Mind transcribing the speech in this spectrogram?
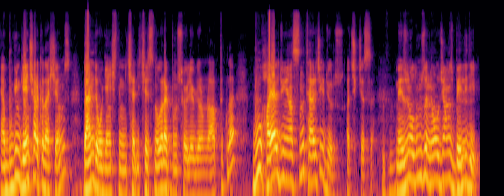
Yani bugün genç arkadaşlarımız ben de o gençliğin içer- içerisinde olarak bunu söyleyebiliyorum rahatlıkla. Bu hayal dünyasını tercih ediyoruz açıkçası. Mezun olduğumuzda ne olacağımız belli değil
